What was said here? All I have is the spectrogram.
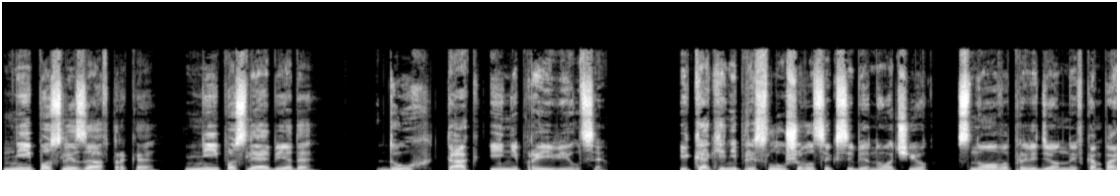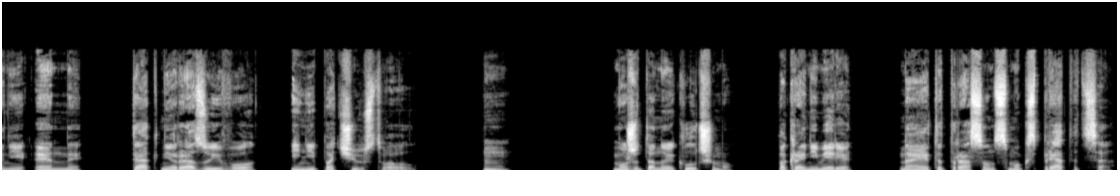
Ни после завтрака, ни после обеда Дух так и не проявился. И как я не прислушивался к себе ночью, снова проведенной в компании Энны, так ни разу его и не почувствовал. Хм. Может, оно и к лучшему? По крайней мере, на этот раз он смог спрятаться.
